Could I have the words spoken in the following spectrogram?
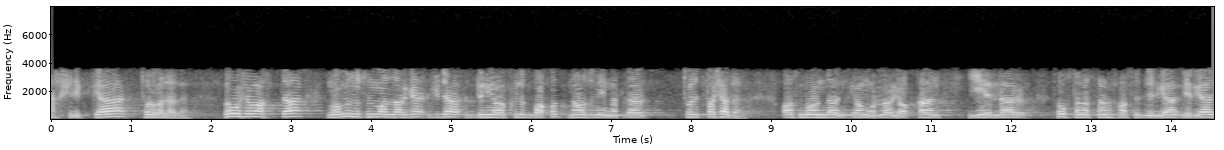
yaxshilikka to'lg'azadi. Va o'sha vaqtda mo'min musulmonlarga juda dunyo kulib boqib nozu ne'matlar to'lib toshadi osmondan yomg'irlar yoqqan yerlar to'xtamasdan hosil bergan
